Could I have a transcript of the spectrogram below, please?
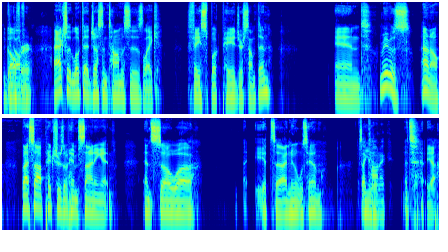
the golfer. golfer. I actually looked at Justin Thomas's like Facebook page or something, and maybe it was I don't know, but I saw pictures of him signing it, and so uh, it uh, I knew it was him. It's iconic. It's yeah,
